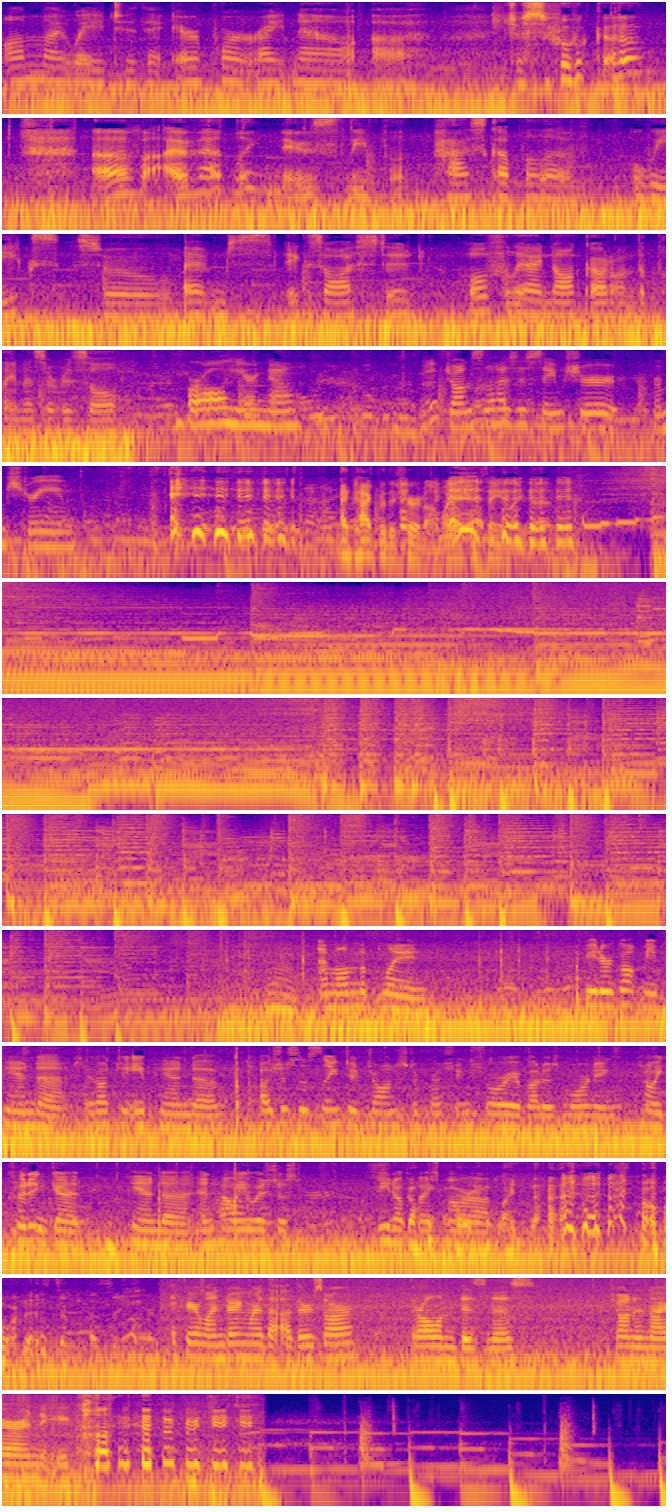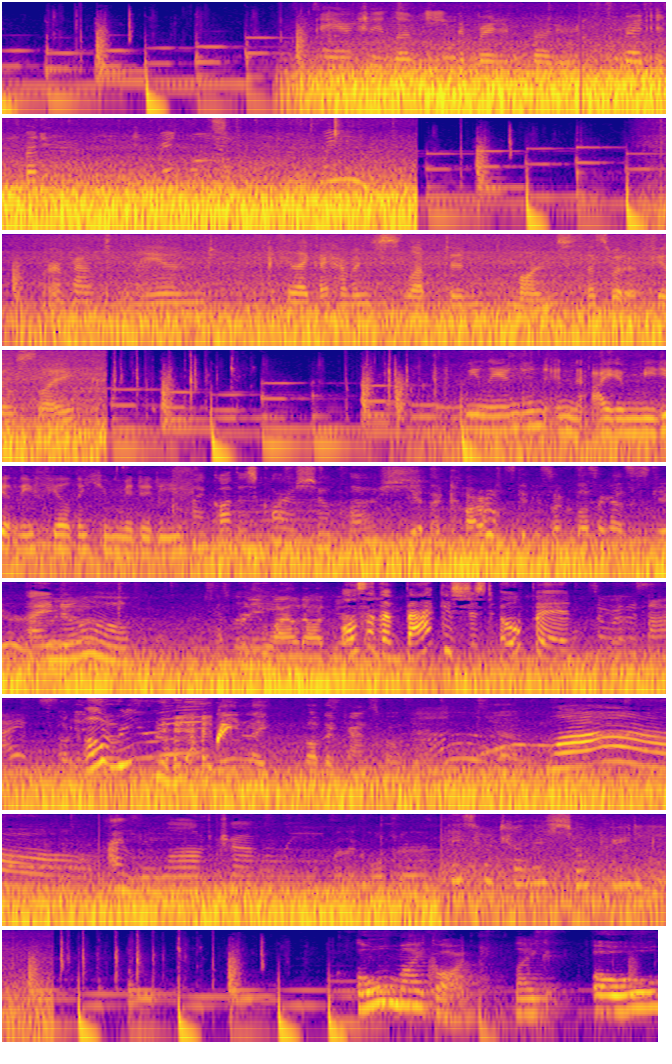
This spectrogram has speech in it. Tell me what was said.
on my way to the airport right now. Uh, just woke up. Um, I've had like no sleep the past couple of weeks, so I'm just exhausted. Hopefully, I knock out on the plane as a result. We're all here now. John still has the same shirt from stream. I packed with a shirt on. Why are you saying like that? I'm on the plane. Peter got me panda, so I got to eat panda. I was just listening to John's depressing story about his morning, how he couldn't get panda, and how he was just beat up by Spara. like that. Don't word it as depressing. If you're wondering where the others are, they're all in business. John and I are in the economy. slept in months. That's what it feels like. We landed and I immediately feel the humidity. Oh my god, this car is so close. Yeah, the car was getting so close, I got scared. I know. It's pretty wild out here. Also, the back is just open. So were the sides. Oh, really? I mean, like public transport. Oh. yeah Wow. I love traveling. For the culture. This hotel is so pretty. Oh my god. Like, oh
